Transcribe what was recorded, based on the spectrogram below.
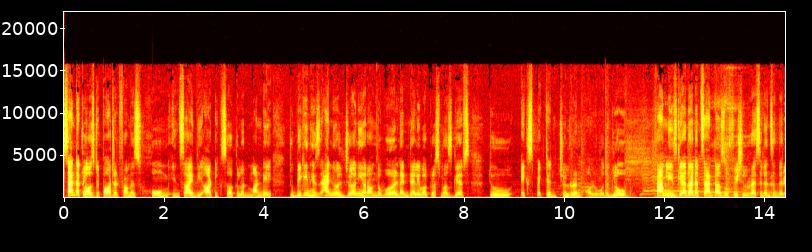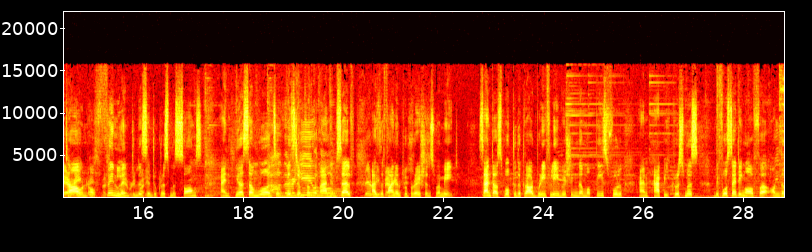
Santa Claus departed from his home inside the Arctic Circle on Monday to begin his annual journey around the world and deliver Christmas gifts to expectant children all over the globe. Families gathered at Santa's official residence in the town of Finland to, to listen to Christmas songs and hear some words of wisdom from the man himself as the final preparations were made. Santa spoke to the crowd briefly, wishing them a peaceful and happy Christmas before setting off uh, on the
